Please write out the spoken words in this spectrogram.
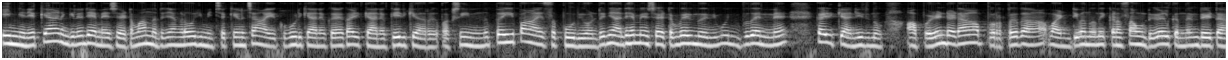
ഇങ്ങനെയൊക്കെ ആണെങ്കിലും രമേശ് ചേട്ടൻ വന്നിട്ട് ഞങ്ങൾ ഒരുമിച്ചൊക്കെയാണ് ചായക്ക് കുടിക്കാനൊക്കെ കഴിക്കാനൊക്കെ ഇരിക്കാറ്. പക്ഷേ ഇന്നിപ്പോൾ ഈ പായസപ്പൂതി കൊണ്ട് ഞാൻ രമേശ് ചേട്ടൻ വരുന്നതിന് മുൻപ് തന്നെ കഴിക്കാനിരുന്നു. അപ്പോഴുണ്ടടാ അപ്പുറത്ത് ഇതാ വണ്ടി വന്ന് നിൽക്കണ സൗണ്ട് കേൾക്കുന്നുണ്ട് കേട്ടാ.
